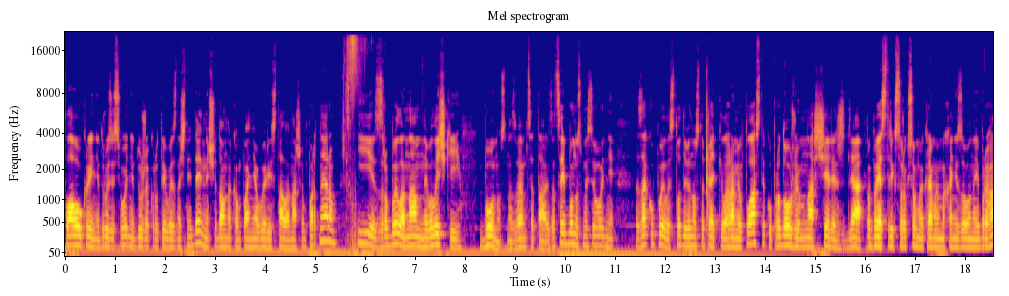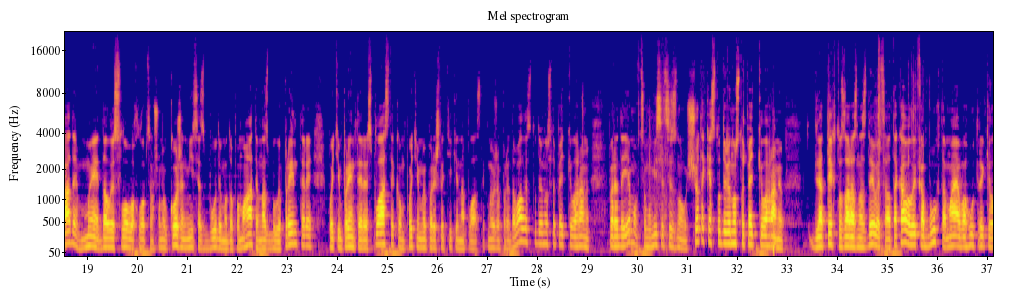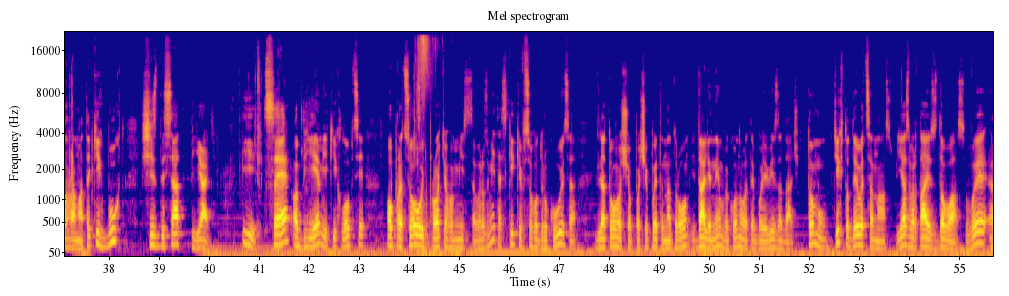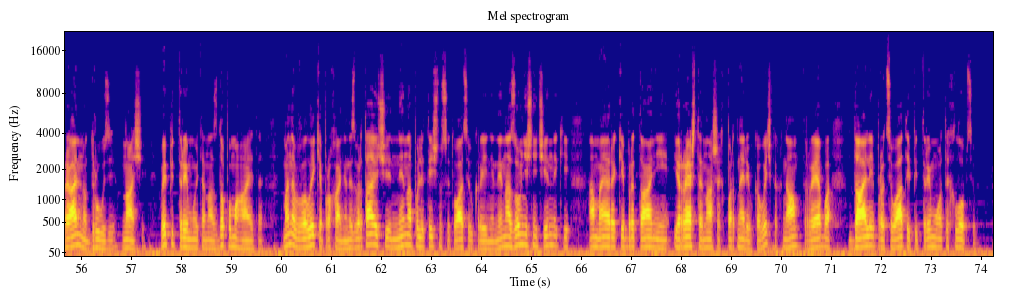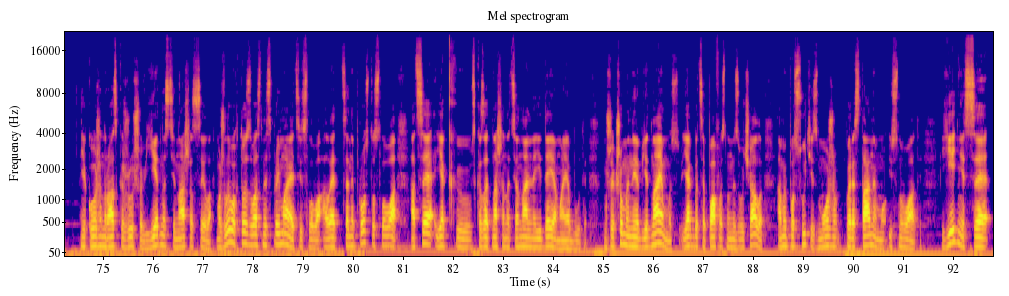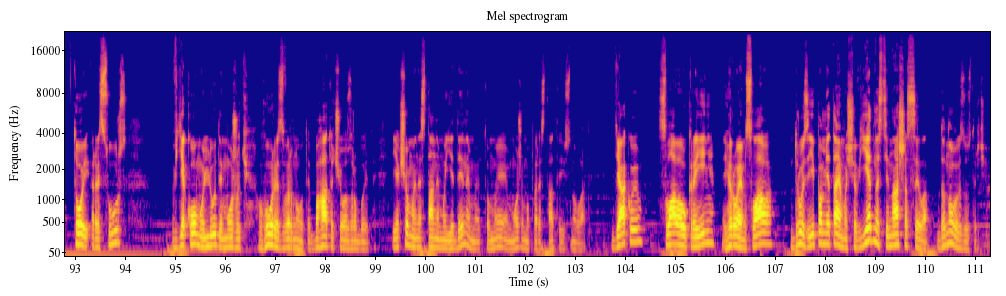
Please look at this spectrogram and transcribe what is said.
Слава Україні! Друзі, сьогодні дуже крутий визначний день. Нещодавно компанія Вирій стала нашим партнером і зробила нам невеличкий бонус, назвемо це так. За цей бонус ми сьогодні закупили 195 кг пластику. Продовжуємо наш челендж для ББС Трік 47 окремої механізованої бригади. Ми дали слово хлопцям, що ми кожен місяць будемо допомагати. У нас були принтери, потім принтери з пластиком, потім ми перейшли тільки на пластик. Ми вже передавали 195 кг, передаємо в цьому місяці знову. Що таке 195 кг? Для тих, хто зараз нас дивиться, така велика бухта має вагу 3 кг, а таких бухт 65. І це об'єм, який хлопці опрацьовують протягом місяця. Ви розумієте, скільки всього друкується для того, щоб почепити на дрон і далі ним виконувати бойові задачі. Тому ті, хто дивиться нас, я звертаюсь до вас. Ви реально друзі наші. Ви підтримуєте нас, допомагаєте. У мене велике прохання, не звертаючи ні на політичну ситуацію в Україні, ні на зовнішні чинники Америки, Британії і решти наших партнерів в кавичках, нам треба далі працювати і підтримувати хлопців. Я кожен раз кажу, що в єдності наша сила. Можливо, хтось з вас не сприймає ці слова, але це не просто слова, а це, як е, сказати, наша національна ідея має бути. Тому що якщо ми не об'єднаємось, як би це пафосно не звучало, а ми по суті зможемо перестанемо існувати. Єдність це той ресурс, в якому люди можуть гори звернути, багато чого зробити. І якщо ми не станемо єдиними, то ми можемо перестати існувати. Дякую, слава Україні, героям слава! Друзі, і пам'ятаємо, що в єдності наша сила. До нових зустрічей!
